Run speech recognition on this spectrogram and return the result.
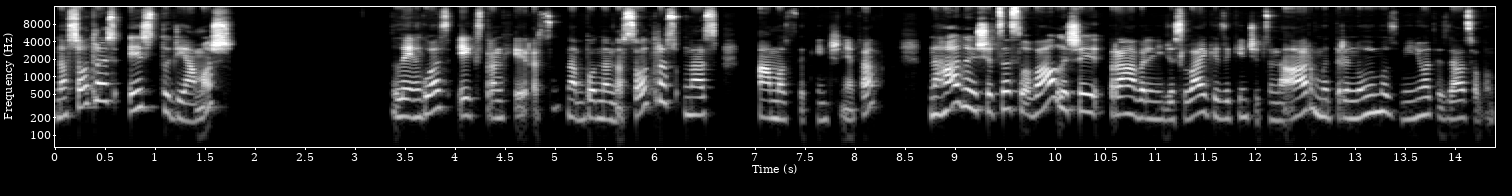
Nosotros estudiamos lenguas extranjeras. Бо на nosotros у нас amos закінчення, так? Нагадую, що це слова лише правильні дієслова, які закінчуються на ар, ми тренуємо змінювати за особами.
